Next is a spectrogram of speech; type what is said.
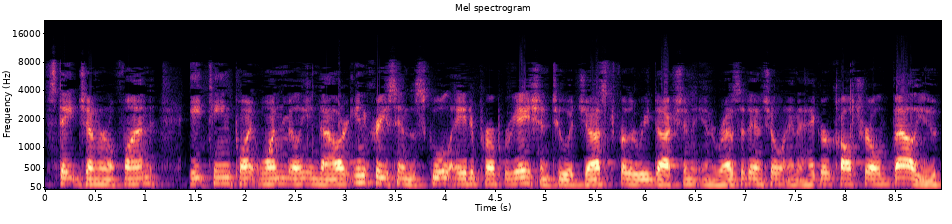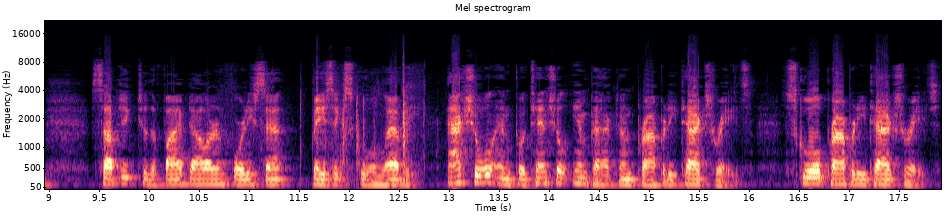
State General Fund, $18.1 million increase in the school aid appropriation to adjust for the reduction in residential and agricultural value subject to the $5.40 basic school levy. Actual and potential impact on property tax rates. School property tax rates.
